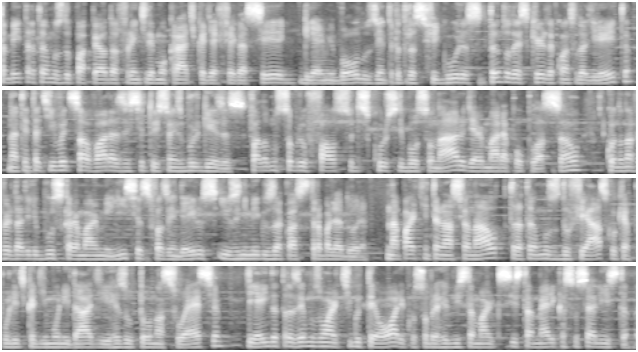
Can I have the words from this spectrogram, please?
Também tratamos do papel da Frente Democrática de FHC Guilherme Boulos, entre outras figuras, tanto da esquerda quanto da direita, na tentativa de salvar as instituições burguesas. Falamos sobre o falso discurso de Bolsonaro de armar a população, quando na verdade ele busca armar milícias, fazendeiros e os inimigos da classe trabalhadora. Na parte internacional, tratamos do fiasco que a política de imunidade resultou na Suécia e ainda trazemos um artigo teórico sobre a revista marxista América Socialista,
